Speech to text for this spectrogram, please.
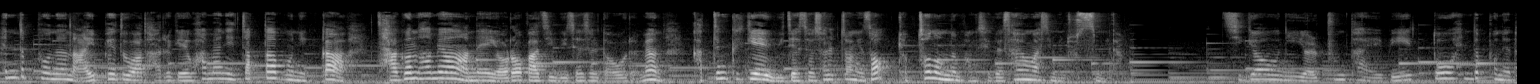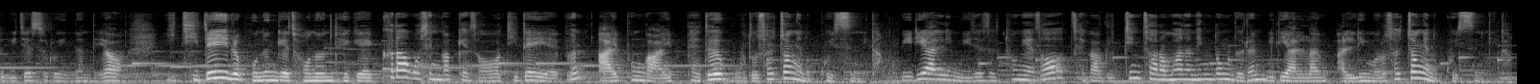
핸드폰은 아이패드와 다르게 화면이 작다 보니까 작은 화면 안에 여러 가지 위젯을 넣으려면 같은 크기의 위젯을 설정해서 겹쳐놓는 방식을 사용하시면 좋습니다. 지겨운 이 열품타 앱이 또 핸드폰에도 위젯으로 있는데요. 이 디데이를 보는 게 저는 되게 크다고 생각해서 디데이 앱은 아이폰과 아이패드 모두 설정해 놓고 있습니다. 미리 알림 위젯을 통해서 제가 루틴처럼 하는 행동들은 미리 알림으로 설정해 놓고 있습니다.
